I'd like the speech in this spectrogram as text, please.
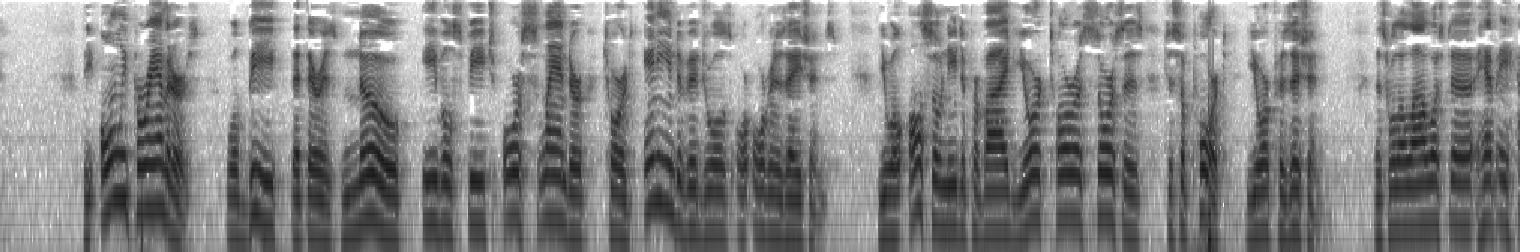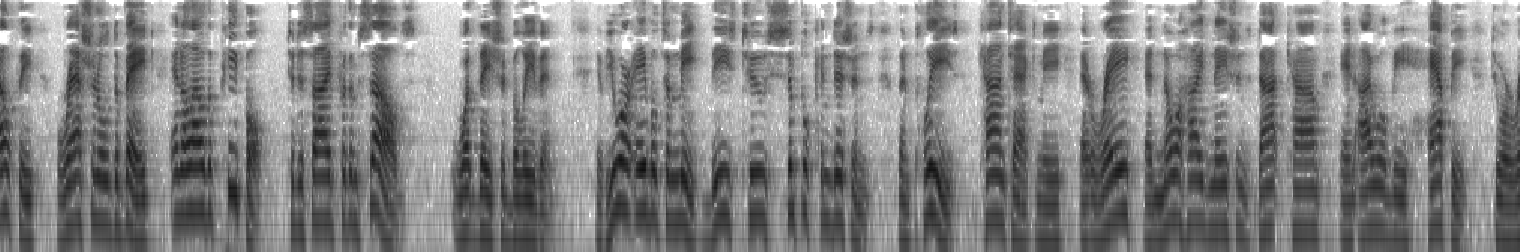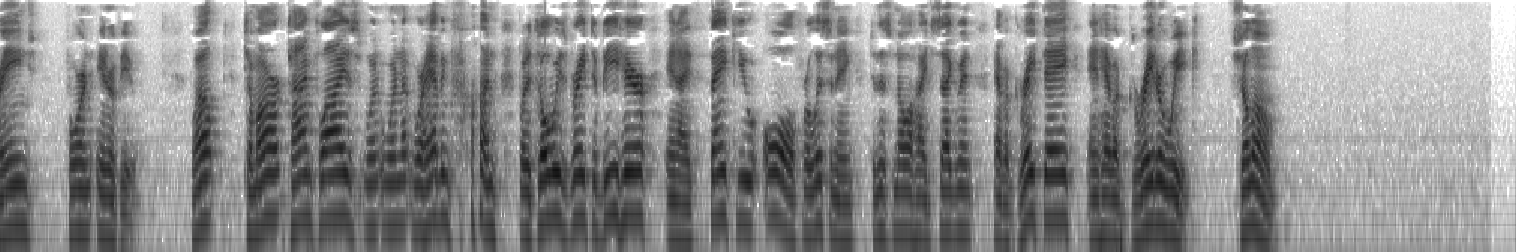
The only parameters will be that there is no evil speech or slander towards any individuals or organizations. You will also need to provide your Torah sources to support your position. This will allow us to have a healthy rational debate and allow the people to decide for themselves what they should believe in. If you are able to meet these two simple conditions, then please contact me at ray at noahidenations.com and I will be happy to arrange for an interview. Well, Tamara time flies when, when we're having fun, but it's always great to be here, and I thank you all for listening to this Noahide segment. Have a great day and have a greater week. Shalom.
